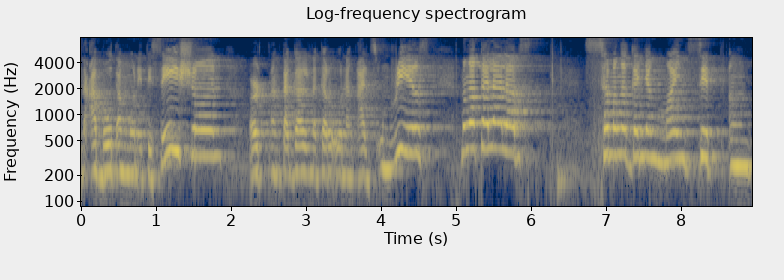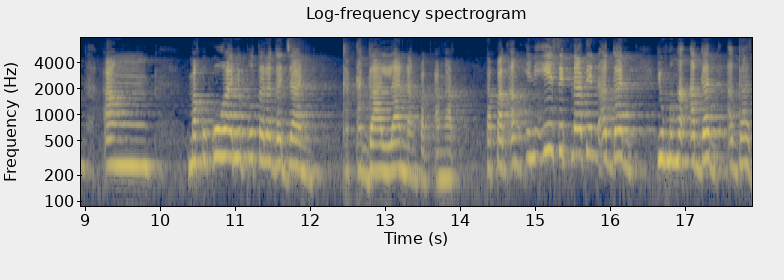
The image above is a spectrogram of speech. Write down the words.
naabot ang monetization or ang tagal nagkaroon ng ads on reels. Mga kalalabs, sa mga ganyang mindset ang ang makukuha niyo po talaga diyan katagalan ng pag-angat. Kapag ang iniisip natin agad yung mga agad-agad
